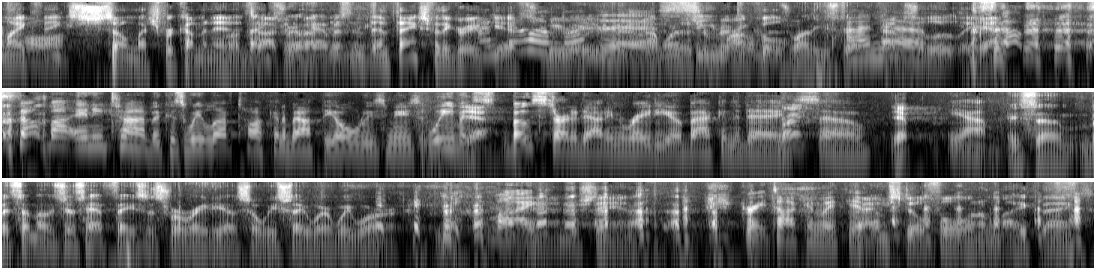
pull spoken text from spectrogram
Mike, thanks so much for coming in and talking for about having this, and, me. and thanks for the great I gifts. know, I we love really, this. I want to those see are you very cool. this one of these days. I know. Absolutely, yeah. Stop, stop by anytime because we love talking about the oldies music. We even Yeah. both started out in radio back in the day. Right. So, Yep. yeah. It's, um, but some of us just have faces for radio, so we say where we were. Mike. I understand. great talking with you. I'm still fooling them, Mike. Thanks.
